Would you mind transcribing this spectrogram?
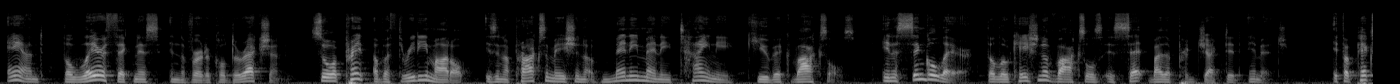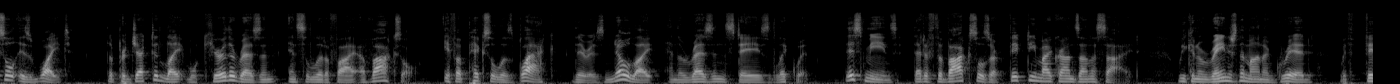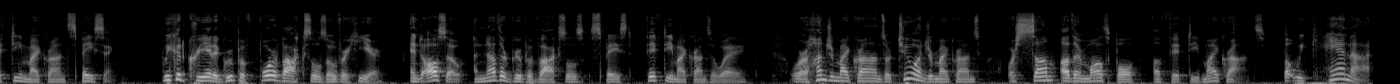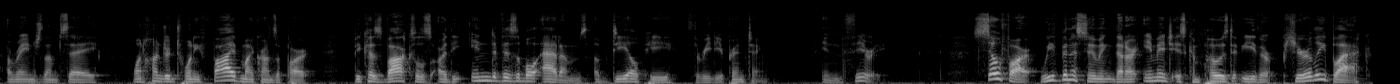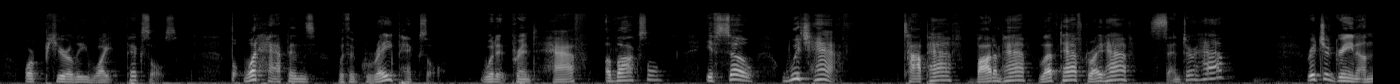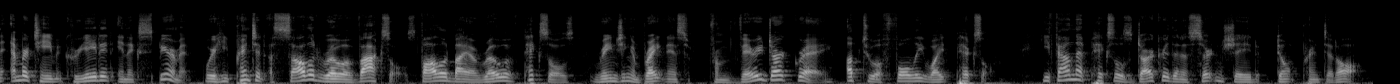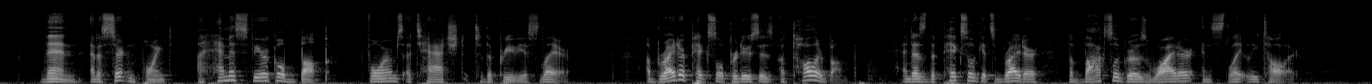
and the layer thickness in the vertical direction. So a print of a 3D model is an approximation of many, many tiny cubic voxels. In a single layer, the location of voxels is set by the projected image. If a pixel is white, the projected light will cure the resin and solidify a voxel. If a pixel is black, there is no light and the resin stays liquid. This means that if the voxels are 50 microns on a side, we can arrange them on a grid with 50 micron spacing. We could create a group of four voxels over here, and also another group of voxels spaced 50 microns away, or 100 microns or 200 microns, or some other multiple of 50 microns. But we cannot arrange them, say, 125 microns apart, because voxels are the indivisible atoms of DLP 3D printing, in theory. So far, we've been assuming that our image is composed of either purely black or purely white pixels. But what happens with a gray pixel? Would it print half a voxel? If so, which half? Top half, bottom half, left half, right half, center half? Richard Green on the Ember team created an experiment where he printed a solid row of voxels followed by a row of pixels ranging in brightness from very dark gray up to a fully white pixel. He found that pixels darker than a certain shade don't print at all. Then, at a certain point, a hemispherical bump forms attached to the previous layer. A brighter pixel produces a taller bump, and as the pixel gets brighter, the voxel grows wider and slightly taller.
